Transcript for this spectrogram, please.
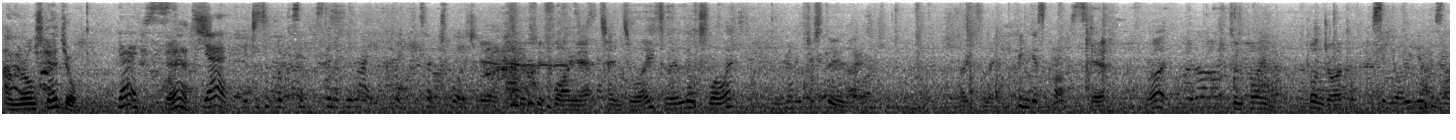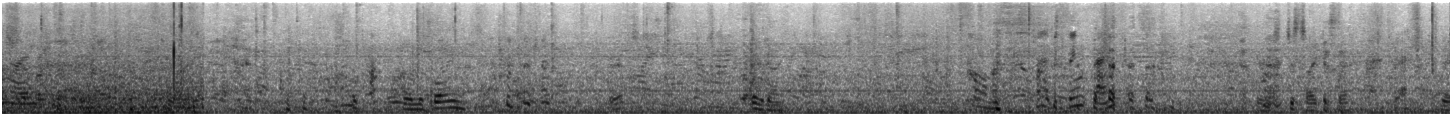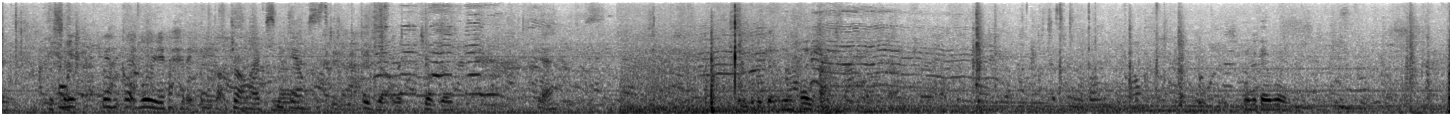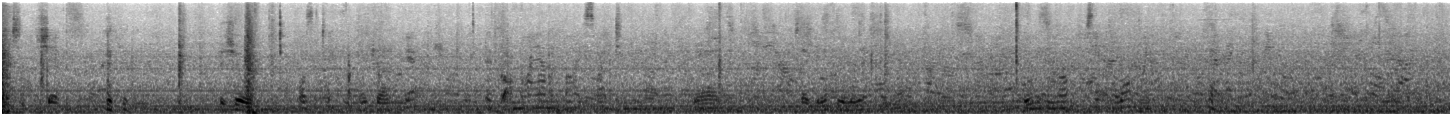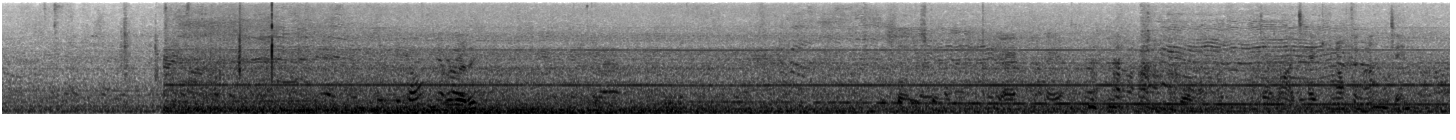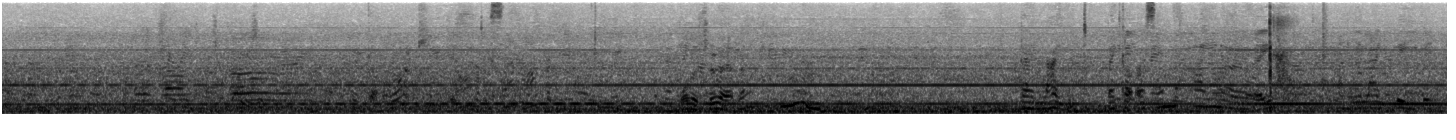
and we're on schedule. Yes. Yes. Yeah, it doesn't look as if it's going to be late. Quick, touch wood. Yeah, it's supposed to be flying out at 10 to 8, and it looks like we're going to just do that. Hopefully. Fingers crossed. Yeah. Right. To the plane. Come on, driver. See you on the other side. On the plane. There we go. Calm. I had to think then. Yeah, just- take us there. Yeah. Yeah. And we, we haven't got to worry about it. We haven't got to drive. Somebody else is doing that. Exactly. Job done. Yeah. Somebody getting impatient. Just want to go now. Want to go where? Ship. For sure. Positive. Okay. Yeah. They've got a Miami Vice waiting there. Right. Take a look in a minute. Moving on. So how are we? We go. You ready? It's like this one. Yeah. I don't like taking off and landing. We've got the right queue behind us now. One or two out there. They're late. They got us on the plane early and we're late leaving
